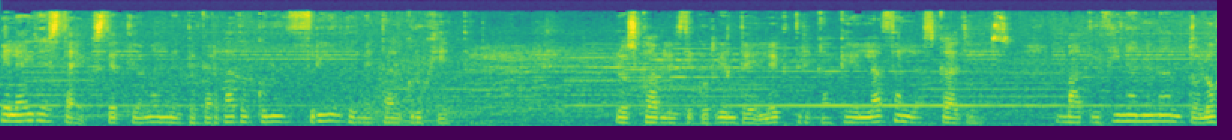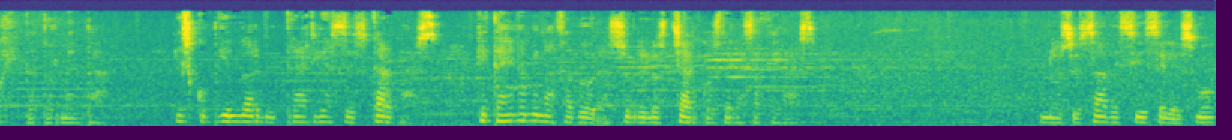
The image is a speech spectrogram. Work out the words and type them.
El aire está excepcionalmente cargado con un frío de metal crujiente. Los cables de corriente eléctrica que enlazan las calles vaticinan una antológica tormenta, escupiendo arbitrarias descargas que caen amenazadoras sobre los charcos de las aceras. No se sabe si es el smog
